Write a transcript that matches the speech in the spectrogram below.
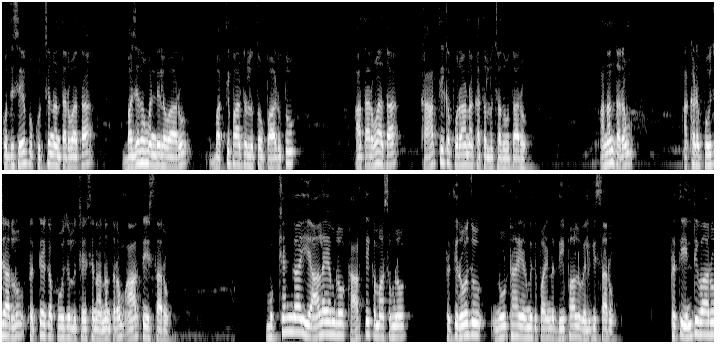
కొద్దిసేపు కూర్చున్న తర్వాత భజన మండలి వారు భక్తి పాటలతో పాడుతూ ఆ తర్వాత కార్తీక పురాణ కథలు చదువుతారు. అనంతరం అక్కడ పూజారులు ప్రత్యేక పూజలు చేసిన అనంతరం ఆరతి ఇస్తారు. ముఖ్యంగా ఈ ఆలయంలో కార్తీక మాసంలో ప్రతిరోజు నూట ఎనిమిది పైన దీపాలు వెలిగిస్తారు. ప్రతి ఇంటి వారు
